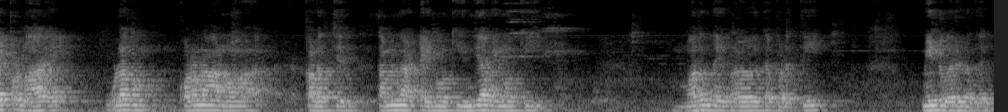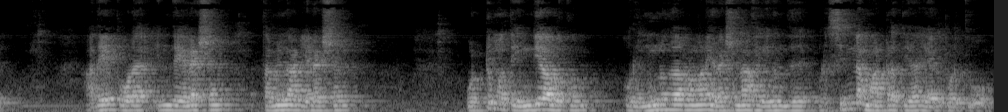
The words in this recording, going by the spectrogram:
ஏப்ரல் ஆறை உலகம் கொரோனா காலத்தில் தமிழ்நாட்டை நோக்கி இந்தியாவை நோக்கி மருந்தை பிரயோகப்படுத்தி மீண்டு வருகிறது. அதே போல இந்த எலெக்ஷன் தமிழ்நாடு எலெக்ஷன் ஒட்டுமொத்த இந்தியாவுக்கும் ஒரு முன்னுதாரணமான எலெக்ஷனாக இருந்து ஒரு சின்ன மாற்றத்தையாக ஏற்படுத்துவோம்.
